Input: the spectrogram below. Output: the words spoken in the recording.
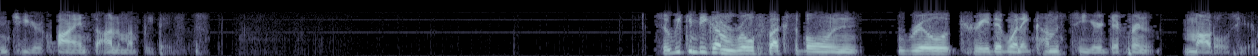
into your clients on a monthly basis. So we can become real flexible and real creative when it comes to your different models here.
